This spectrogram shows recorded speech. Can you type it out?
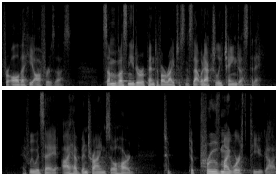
for all that he offers us. Some of us need to repent of our righteousness. That would actually change us today. If we would say, I have been trying so hard to, to prove my worth to you, God.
